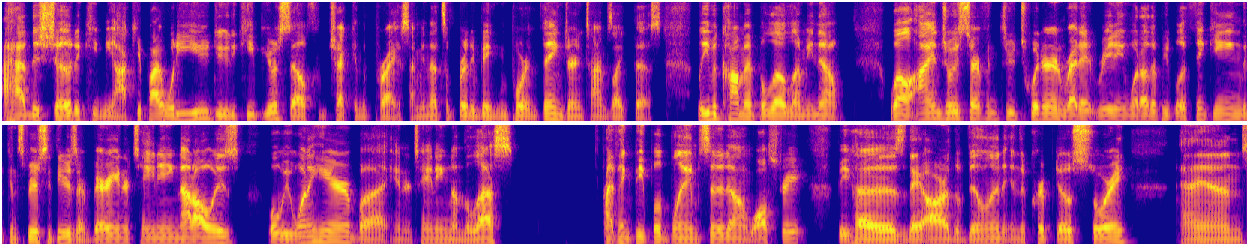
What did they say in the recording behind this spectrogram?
I have this show to keep me occupied. What do you do to keep yourself from checking the price? I mean, that's a pretty big important thing during times like this. Leave a comment below. Let me know. Well, I enjoy surfing through Twitter and Reddit, reading what other people are thinking. The conspiracy theories are very entertaining. Not always what we want to hear, but entertaining nonetheless. I think people blame Citadel and Wall Street because they are the villain in the crypto story. And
